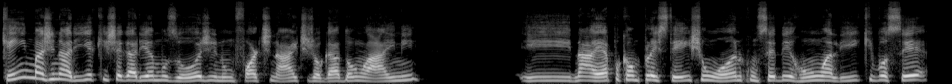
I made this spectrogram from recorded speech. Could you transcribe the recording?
quem imaginaria que chegaríamos hoje num Fortnite jogado online e na época um PlayStation One com CD-ROM ali que você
